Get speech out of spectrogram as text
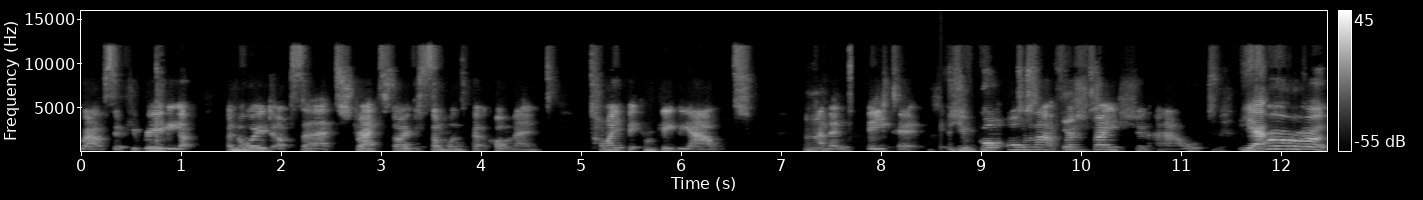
you out. So if you're really annoyed upset stressed over someone's put a comment type it completely out mm-hmm. and then delete it. You've got all Just of that frustration out. Yeah.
